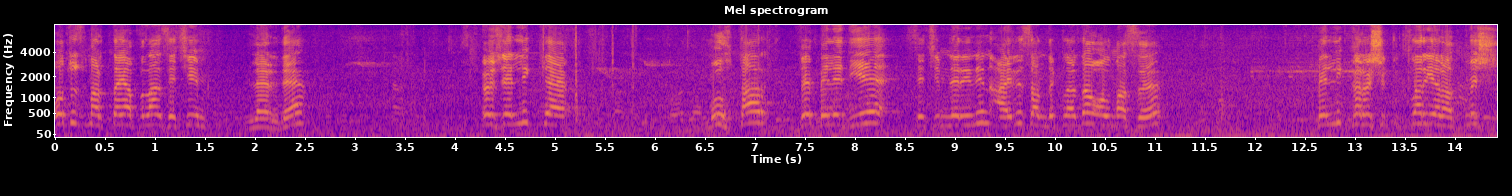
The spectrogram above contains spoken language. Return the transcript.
30 Mart'ta yapılan seçimlerde özellikle muhtar ve belediye seçimlerinin ayrı sandıklarda olması belli karışıklıklar yaratmış.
